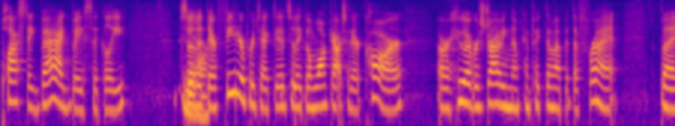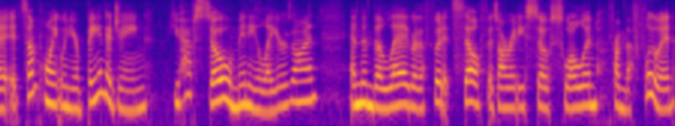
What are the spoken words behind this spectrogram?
plastic bag basically so yeah. that their feet are protected so they can walk out to their car or whoever's driving them can pick them up at the front. But at some point when you're bandaging, you have so many layers on and then the leg or the foot itself is already so swollen from the fluid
